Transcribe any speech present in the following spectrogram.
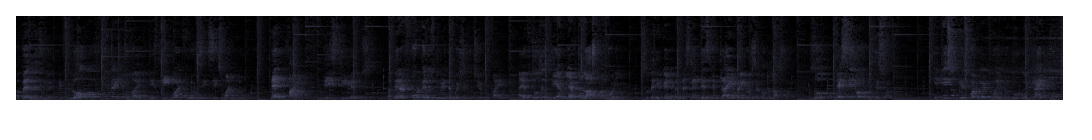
A value is given. If log of 2925 is 3.46612, then find these three values. Now there are four values given in the question which you have to find. I have chosen three. I have left the last one for you, so that you can understand this and try it by yourself on the last one. So let's see how to do this one. In case of this, what we are going to do, we are trying to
